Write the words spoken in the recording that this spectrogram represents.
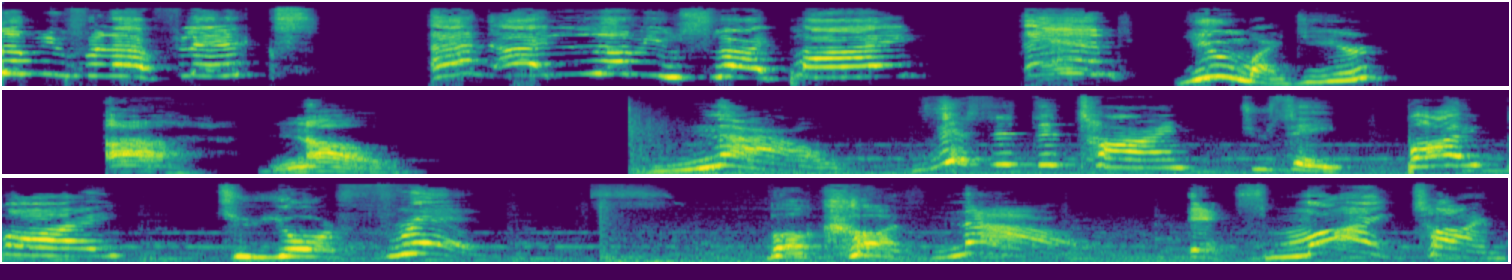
love you, FNAF Flix. And I love you, Slyp1e. And You, my dear! Ah, no. Now, this is the time to say bye-bye to your friends. Because now, it's my time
